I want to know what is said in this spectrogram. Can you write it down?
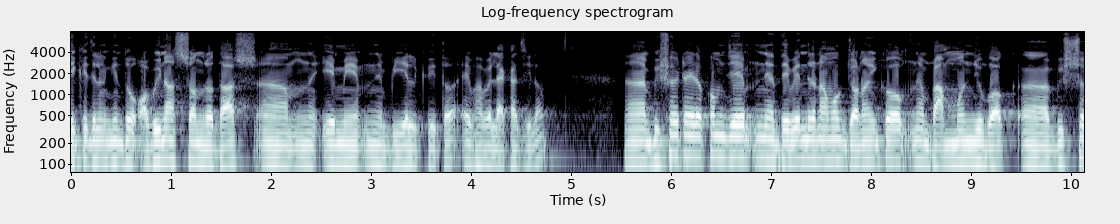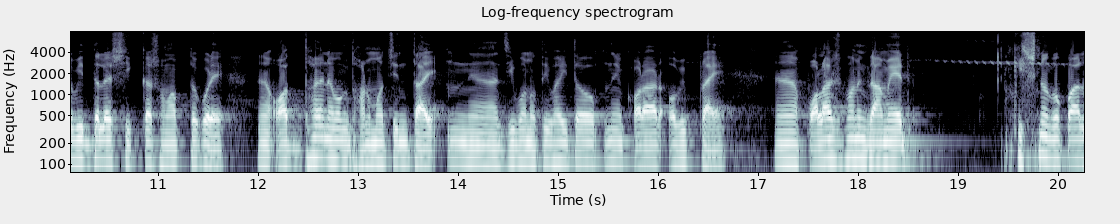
লিখেছিলেন কিন্তু Abinash Chandra Das M A B L কৃত এভাবে লেখা ছিল। বিষয়টা এরকম যে দেবেন্দ্র নামক জনৈক ব্রাহ্মণ যুবক বিশ্ববিদ্যালয়ের শিক্ষা সমাপ্ত করে অধ্যয়ন এবং ধর্মচিন্তায় জীবন অতিবাহিত করার অভিপ্রায়ে পলাশবন গ্রামের কৃষ্ণগোপাল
